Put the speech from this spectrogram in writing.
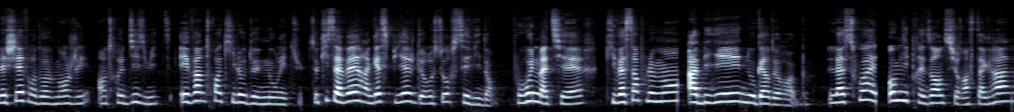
les chèvres doivent manger entre 18 et 23 kg de nourriture, ce qui s'avère un gaspillage de ressources évident pour une matière qui va simplement habiller nos garde-robes. La soie est omniprésente sur Instagram,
